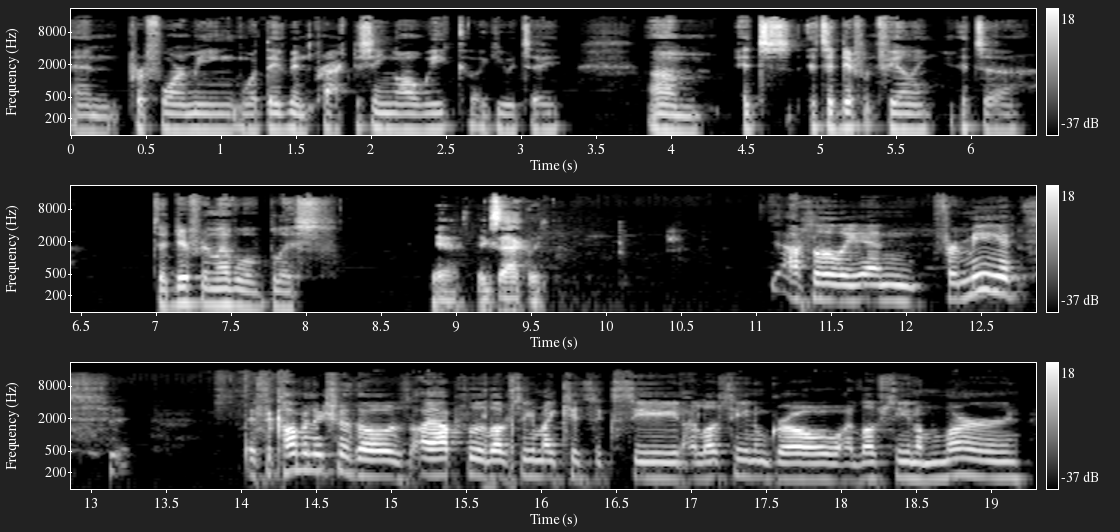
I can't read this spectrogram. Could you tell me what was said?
and performing what they've been practicing all week, like you would say, um, it's it's a different feeling. It's a it's a different level of bliss. Yeah, exactly. Absolutely, and for me, it's it's a combination of those. I absolutely love seeing my kids succeed. I love seeing them grow. I love seeing them learn.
